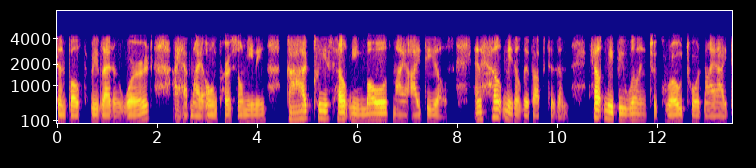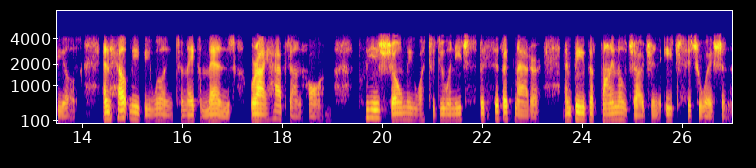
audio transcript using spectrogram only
simple three letter word. I have my own personal meaning. God, please help me mold my ideals and help me to live up to them. Help me be willing to grow toward my ideals and help me be willing to make amends where I have done harm. Please show me what to do in each specific matter and be the final judge in each situation.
